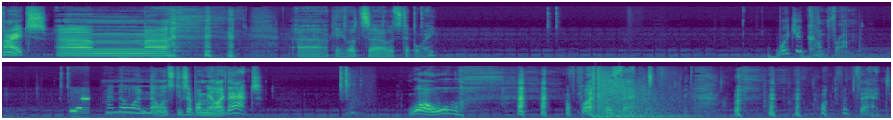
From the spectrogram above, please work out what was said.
All right. Um. Uh, uh, okay. Let's uh, let's step away. Where'd you come from? No one, no one sneaks up on me like that. Whoa. whoa. what was that? what was that?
